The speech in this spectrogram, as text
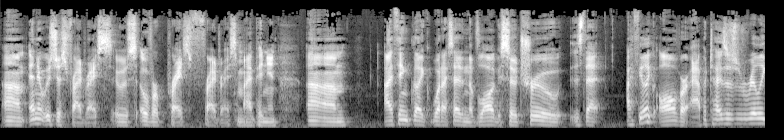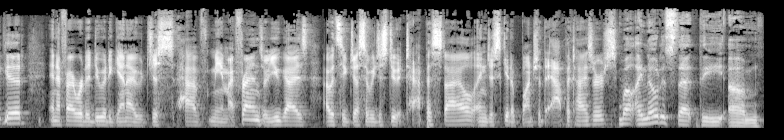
um, and it was just fried rice. It was overpriced fried rice, in my opinion. Um, I think like what I said in the vlog is so true is that I feel like all of our appetizers were really good, and if I were to do it again, I would just have me and my friends or you guys. I would suggest that we just do it tapas style and just get a bunch of the appetizers. Well, I noticed that the um,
